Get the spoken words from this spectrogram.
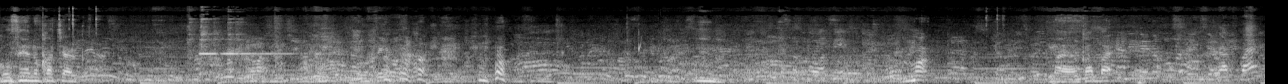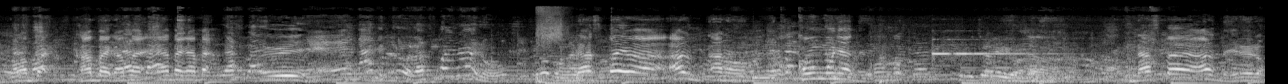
5000円の価値あるからうまいうまいよ乾杯ラスパイ乾杯乾杯。乾杯。乾杯。乾杯。ラスパイういえー、なんで今日ラスパイないのラスパイはあるあの今後にあるんで今後ラスパイあるんでいろいろ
